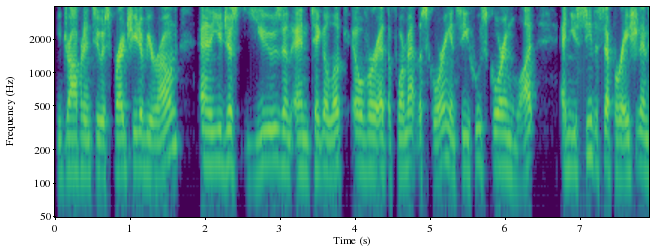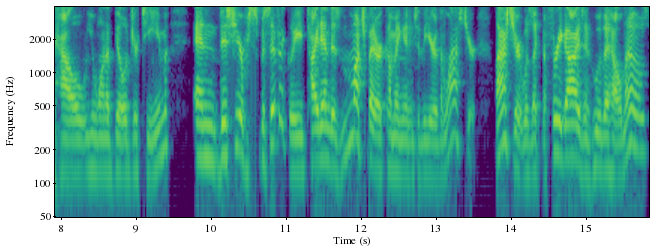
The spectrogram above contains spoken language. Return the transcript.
you drop it into a spreadsheet of your own, and you just use and, and take a look over at the format, the scoring, and see who's scoring what. And you see the separation and how you want to build your team. And this year specifically, tight end is much better coming into the year than last year. Last year it was like the three guys and who the hell knows.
